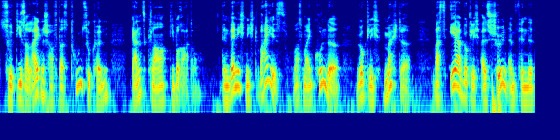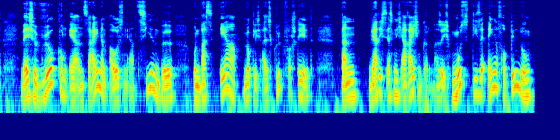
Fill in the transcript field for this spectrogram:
zu dieser Leidenschaft, das tun zu können, ganz klar die Beratung. Denn wenn ich nicht weiß, was mein Kunde wirklich möchte, was er wirklich als schön empfindet, welche Wirkung er in seinem Außen erzielen will und was er wirklich als Glück versteht, dann werde ich es nicht erreichen können. Also ich muss diese enge Verbindung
